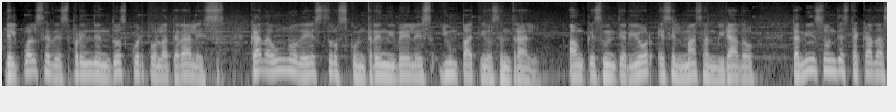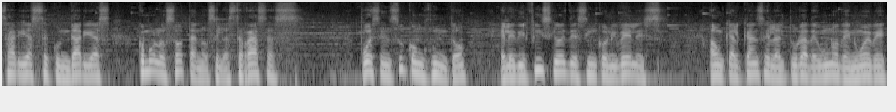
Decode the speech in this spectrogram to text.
del cual se desprenden dos cuerpos laterales, cada uno de estos con tres niveles y un patio central. Aunque su interior es el más admirado, también son destacadas áreas secundarias como los sótanos y las terrazas, pues en su conjunto el edificio es de cinco niveles, aunque alcanza la altura de uno de nueve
